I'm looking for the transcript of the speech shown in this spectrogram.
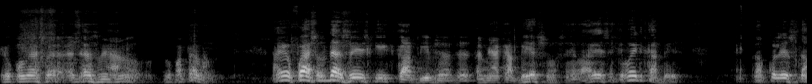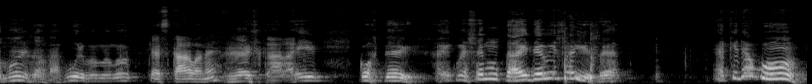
eu começo a desenhar no, no papelão. Aí eu faço os desenhos que cabiam na minha cabeça, sei lá, esse aqui vai de cabeça. Calculei esse tamanho, essa largura, mamãe. Que é a escala, né? É a escala. Aí cortei. Aí comecei a montar, aí deu isso aí, certo? É que deu bom.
